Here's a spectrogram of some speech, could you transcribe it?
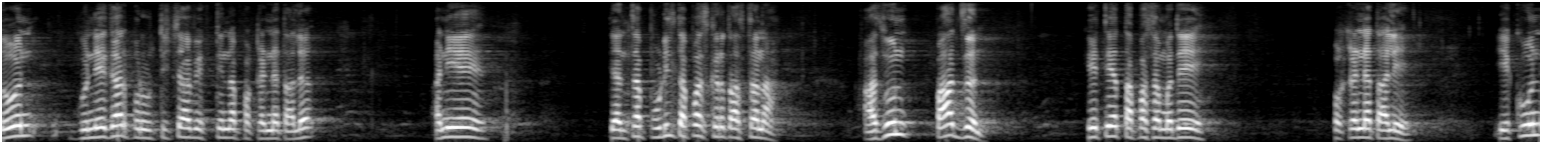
दोन गुन्हेगार प्रवृत्तीच्या व्यक्तींना पकडण्यात आलं आणि त्यांचा पुढील तपास करत असताना अजून पाच जण हे त्या तपासामध्ये पकडण्यात आले. एकूण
